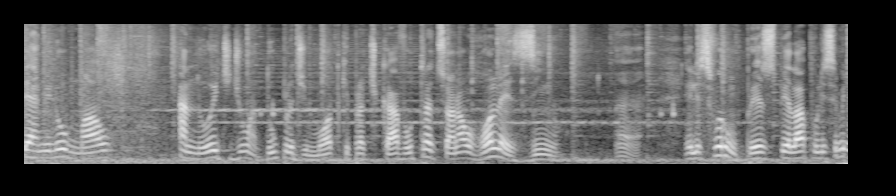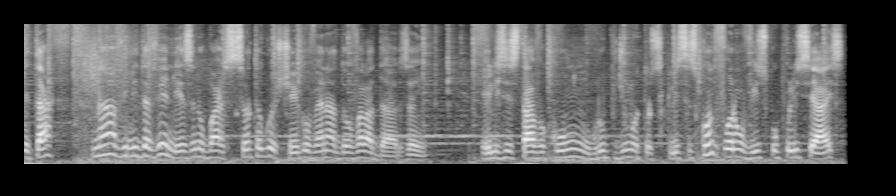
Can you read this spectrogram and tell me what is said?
terminou mal a noite de uma dupla de moto que praticava o tradicional rolezinho. É. Eles foram presos pela Polícia Militar na Avenida Veneza, no bairro Santo Agostinho, governador Valadares. Aí. Eles estavam com um grupo de motociclistas quando foram vistos por policiais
